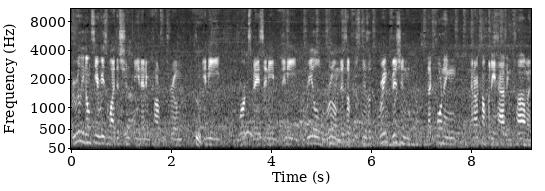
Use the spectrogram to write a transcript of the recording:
We really don't see a reason why this shouldn't be in any conference room, any workspace, any any real room. There's a there's a great vision that Corning and our company have in common.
